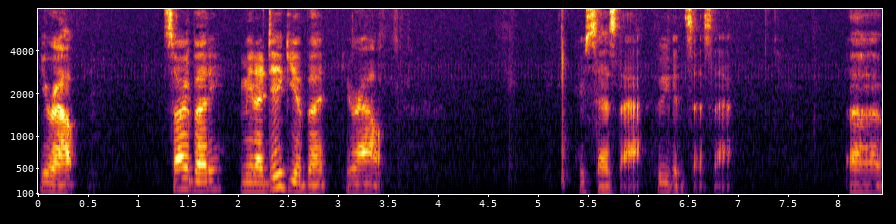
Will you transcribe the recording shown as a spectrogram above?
you're out. Sorry, buddy. I mean, I dig you, but you're out. Who says that? Who even says that? Uh,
